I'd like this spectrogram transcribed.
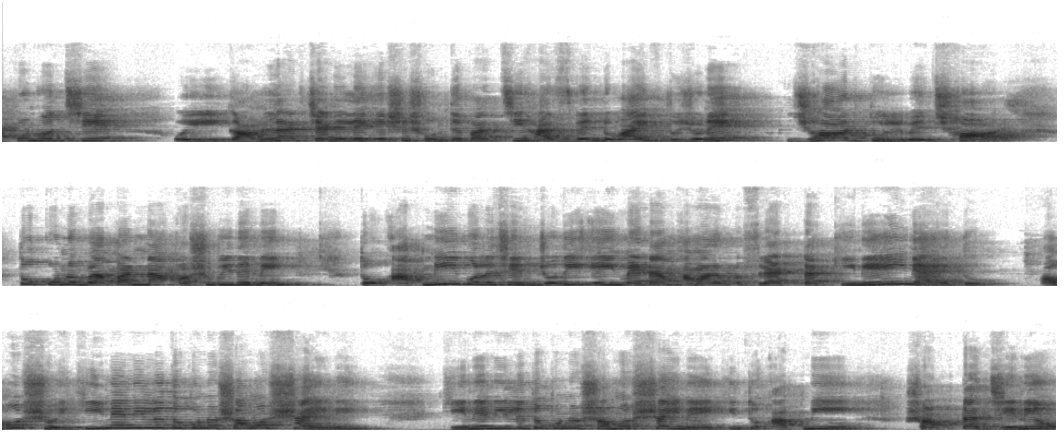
এখন হচ্ছে ওই গামলার চ্যানেলে এসে শুনতে পাচ্ছি হাজব্যান্ড ওয়াইফ দুজনে ঝড় তুলবে, ঝড়। তো কোনো ব্যাপার না, অসুবিধে নেই। তো আপনিই বলেছেন, যদি এই ম্যাডাম আমার ফ্ল্যাটটা কিনেই নেয় তো? অবশ্যই, কিনে নিলে তো কোনো সমস্যাই নেই। কিনে নিলে তো কোনো সমস্যাই নেই, কিন্তু আপনি সবটা জেনেও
